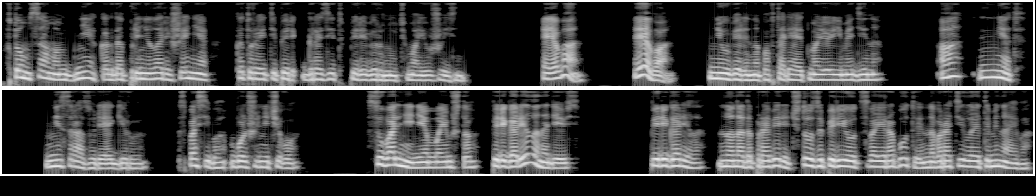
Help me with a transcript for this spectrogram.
В том самом дне, когда приняла решение, которое теперь грозит перевернуть мою жизнь. «Эва? Эва!» — неуверенно повторяет мое имя Дина. «А, нет». Не сразу реагирую. «Спасибо, больше ничего». «С увольнением моим что, перегорела, надеюсь?» «Перегорела, но надо проверить, что за период своей работы наворотила эта Минаева.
